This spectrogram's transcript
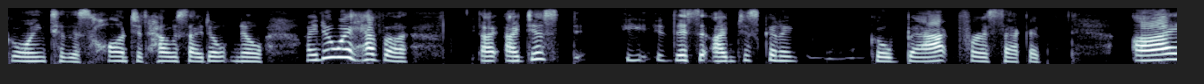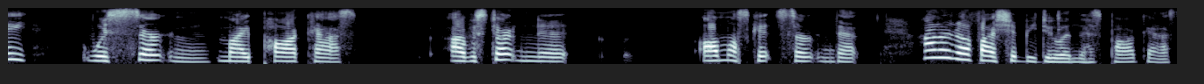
going to this haunted house. I don't know. I know I have a. I, I just this. I'm just going to go back for a second. I was certain my podcast. I was starting to almost get certain that I don't know if I should be doing this podcast.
